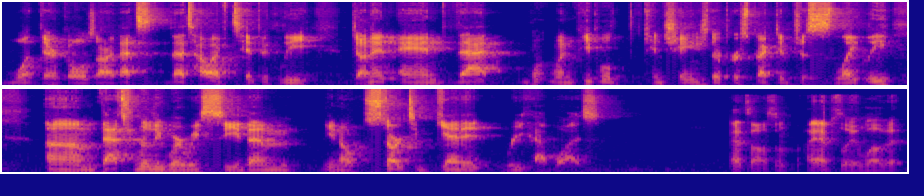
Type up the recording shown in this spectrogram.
what their goals are. That's that's how i've typically done it. And that when people can change their perspective just slightly um, that's really where we see them you know start to get it rehab wise that's awesome. I absolutely love it.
